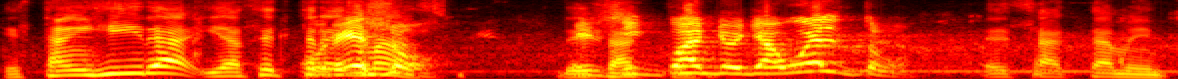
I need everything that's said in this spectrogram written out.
está en gira y hace tres Por eso, en cinco años ya ha vuelto. Exactamente.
